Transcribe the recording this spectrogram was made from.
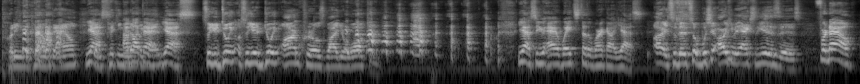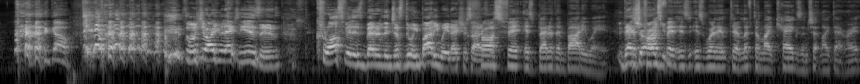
putting the pound down, Yes. then picking How it about up that? again? Yes. So you're doing so you're doing arm curls while you're walking. Yeah. So you add weights to the workout. Yes. All right. So then, so what your argument actually is is For now. Go. so what your argument actually is is CrossFit is better than just doing body weight exercises. CrossFit is better than body weight. That's your CrossFit argument. is, is where they, they're lifting like kegs and shit like that, right?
